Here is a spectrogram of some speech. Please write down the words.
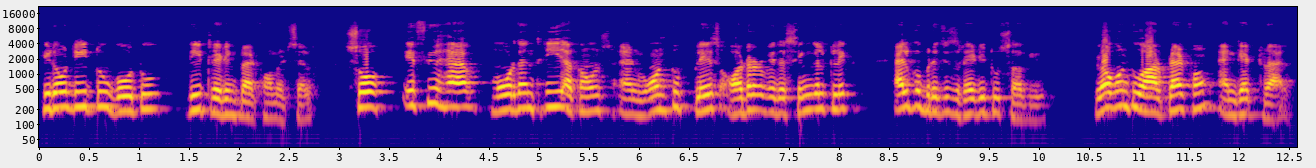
He don't need to go to the trading platform itself. So if you have more than three accounts and want to place order with a single click, AlgoBridge is ready to serve you. Log on to our platform and get trial.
